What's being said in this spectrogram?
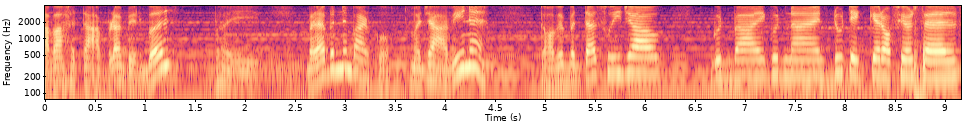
આવા હતા આપણા બિરબલ ભાઈ. બરાબર ને બાળકો? મજા આવી ને? તો હવે બધા સૂઈ જાઓ. Goodbye good night do take care of yourself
